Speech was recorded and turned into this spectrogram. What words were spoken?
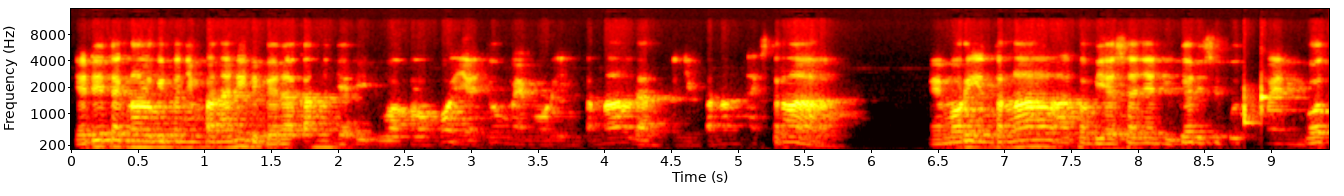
Jadi teknologi penyimpanan ini dibedakan menjadi dua kelompok yaitu memori internal dan penyimpanan eksternal. Memori internal atau biasanya juga disebut mainboard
